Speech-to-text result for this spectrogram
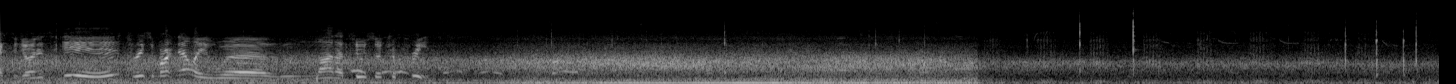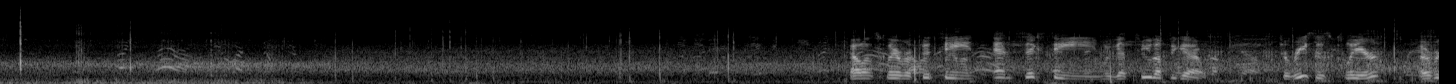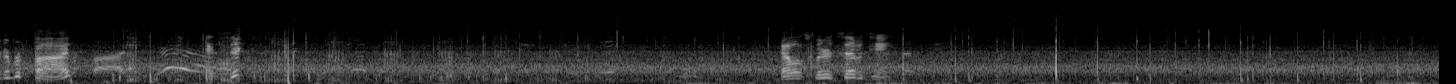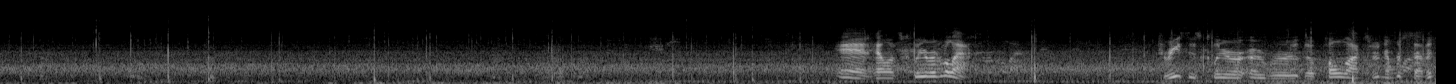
next to join us is Teresa Martinoli with Lana Tusa Caprice. Helen's clear over 15 and 16. We've got two left to go. Teresa's clear over number five and six. Helen's clear at 17. And Helen's clear over the last. Teresa's clear over the pole oxer, number seven.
